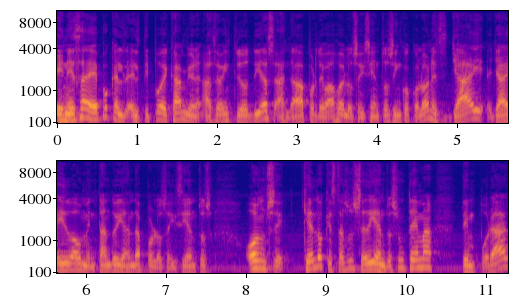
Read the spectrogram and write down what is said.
En esa época el, tipo de cambio hace 22 días andaba por debajo de los 605 colones, ya, ya ha ido aumentando y anda por los 611. ¿Qué es lo que está sucediendo? ¿Es un tema temporal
